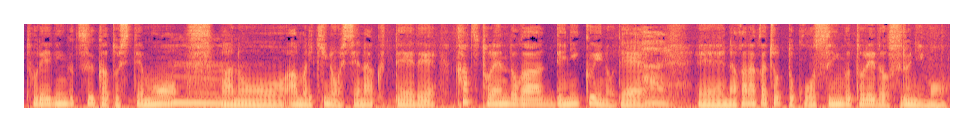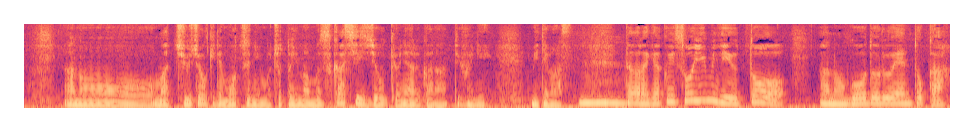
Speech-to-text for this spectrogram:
トレーディング通貨としても、あの、あんまり機能してなくて、で、かつトレンドが出にくいので、はい、えー、なかなかちょっとこう、スイングトレードをするにも、あのまあ、中長期で持つにもちょっと今難しい状況にあるかなっていうふうに見てます。だから逆にそういう意味で言うと、あの、5ドル円とか、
